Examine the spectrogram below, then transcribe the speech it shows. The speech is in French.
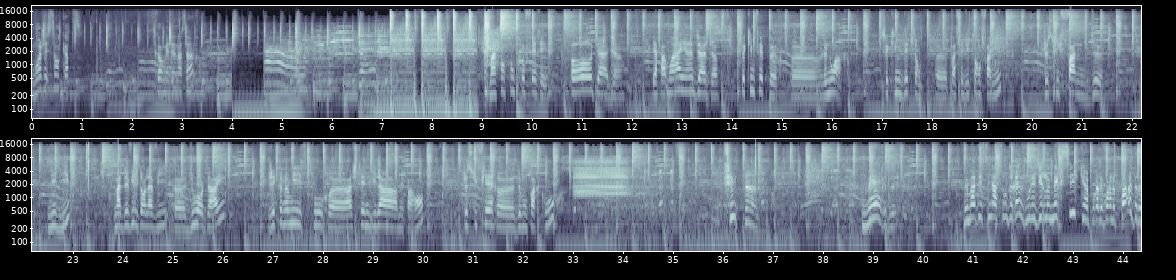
Moi, j'ai 100 caps. Comme Eden Hazard. Ma chanson préférée. Oh, Jaja. Il n'y a pas moyen, Jaja. Ce qui me fait peur, euh, le noir. Ce qui me détend, euh, passer du temps en famille. Je suis fan de Lily. Ma devise dans la vie, euh, do or die. J'économise pour euh, acheter une villa à mes parents. Je suis fière euh, de mon parcours. Putain Merde Mais ma destination de rêve, je voulais dire le Mexique hein, pour aller voir le padre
